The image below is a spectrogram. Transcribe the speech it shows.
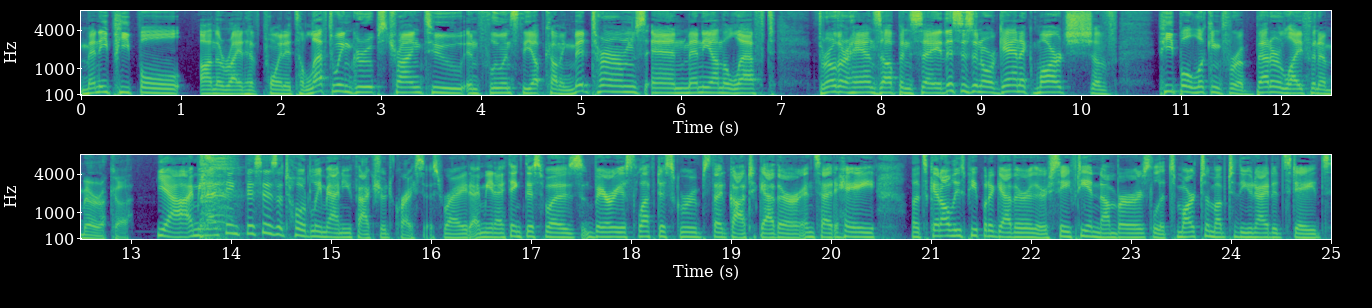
Many people on the right have pointed to left wing groups trying to influence the upcoming midterms, and many on the left throw their hands up and say this is an organic march of people looking for a better life in America. Yeah, I mean, I think this is a totally manufactured crisis, right? I mean, I think this was various leftist groups that got together and said, hey, let's get all these people together. There's safety in numbers. Let's march them up to the United States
